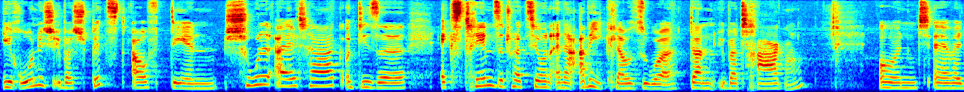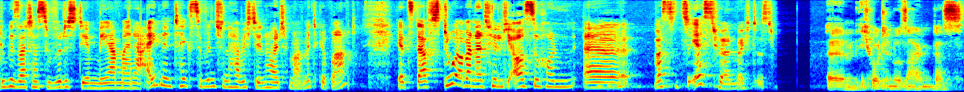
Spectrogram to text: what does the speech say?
ironisch überspitzt auf den Schulalltag und diese Extremsituation einer Abi-Klausur dann übertragen. Und äh, weil du gesagt hast, du würdest dir mehr meiner eigenen Texte wünschen, habe ich den heute mal mitgebracht. Jetzt darfst du aber natürlich aussuchen, äh, was du zuerst hören möchtest. Ähm, ich wollte nur sagen, dass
